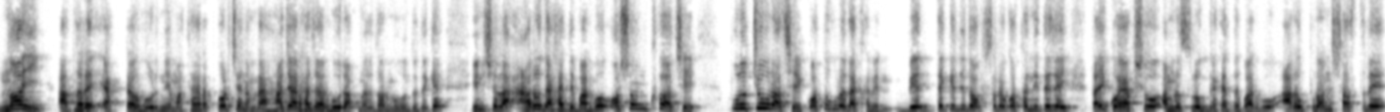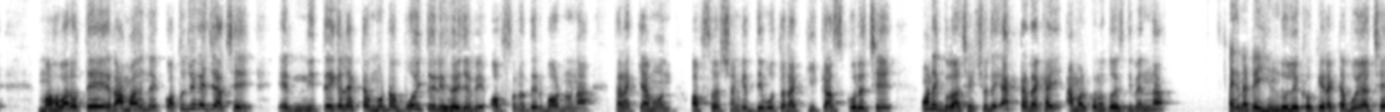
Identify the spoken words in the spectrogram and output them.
নয়। আপনারা একটা হুর নিয়ে মাথা খারাপ করছেন, আমরা হাজার হাজার হুর আপনাদের ধর্মগ্রন্থ থেকে ইনশাল্লাহ আরও দেখাতে পারব। অসংখ্য আছে। প্রচুর আছে, কতগুলো দেখাবেন? বেদ থেকে যদি অপসরের কথা নিতে যাই, তাই কয়েকশো আমরা শ্লোক দেখাতে পারব। আরও পুরাণ শাস্ত্রে, মহাভারতে, রামায়ণে কত জায়গায় যে আছে, এর নিতে গেলে একটা মোটা বই তৈরি হয়ে যাবে অপসরাদের বর্ণনা, তারা কেমন, অপসরের সঙ্গে দেবতারা কি কাজ করেছে, অনেকগুলো আছে। শুধু একটা দেখাই, আমার কোনো দোষ দিবেন না। এখানে একটা হিন্দু লেখকের একটা বই আছে,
